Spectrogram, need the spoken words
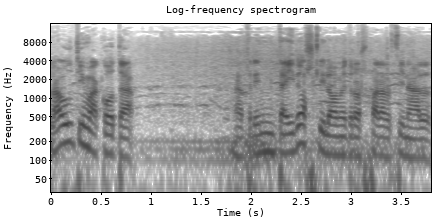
la última cota. A 32 kilómetros para el final.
